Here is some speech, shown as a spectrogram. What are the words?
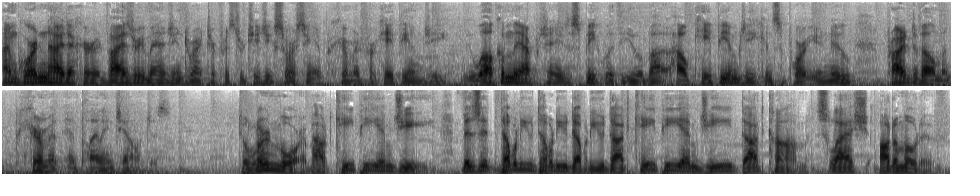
I'm Gordon Heidecker, Advisory Managing Director for Strategic Sourcing and Procurement for KPMG. We welcome the opportunity to speak with you about how KPMG can support your new product development, procurement, and planning challenges. To learn more about KPMG, visit www.kpmg.com/automotive.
